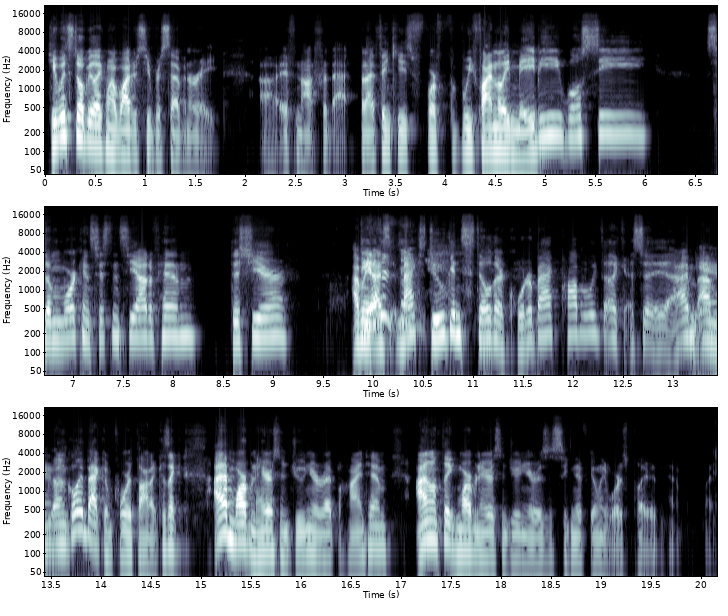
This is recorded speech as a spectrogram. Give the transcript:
He would still be like my wide receiver seven or eight uh, if not for that. But I think he's for we finally maybe we'll see some more consistency out of him this year. I mean, thing... Max Duggan's still their quarterback, probably. Like, so uh, I'm, yeah. I'm, I'm going back and forth on it because, like, I have Marvin Harrison Jr. right behind him. I don't think Marvin Harrison Jr. is a significantly worse player than him. Like,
